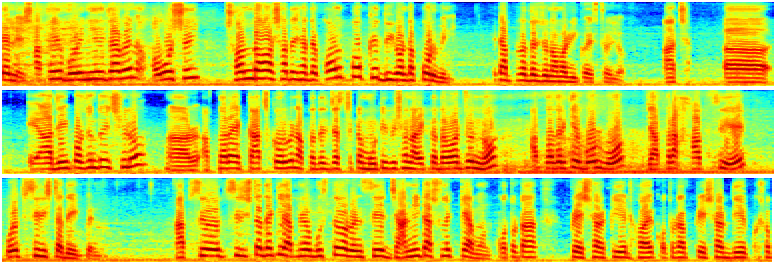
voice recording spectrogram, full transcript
গেলে সাথে বই নিয়ে যাবেন। অবশ্যই সন্ধ্যা হওয়ার সাথে সাথে কমপক্ষে দুই ঘণ্টা পড়বেনই। এটা আপনাদের জন্য আমার রিকোয়েস্ট হইল। আচ্ছা আজ এই পর্যন্তই ছিল। আর আপনারা এক কাজ করবেন, আপনাদের জাস্ট একটা মোটিভেশন আরেকটা দেওয়ার জন্য আপনাদেরকে বলব যে আপনারা হাফসিয়ে ওয়েব সিরিজটা দেখবেন। হাফসি ওয়েব সিরিজটা দেখলে আপনারা বুঝতে পারবেন সে জার্নিটা আসলে কেমন, কতটা প্রেশার ক্রিয়েট হয়, কতটা প্রেশার দিয়ে সব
